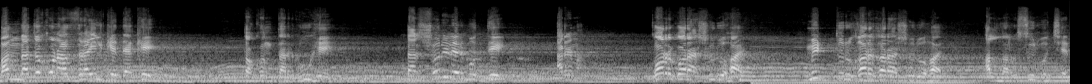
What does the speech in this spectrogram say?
বান্দা যখন আজরাইলকে দেখে, তখন তার রুহে, তার শরীরের মধ্যে, আরে মা, গড়গড়া শুরু হয়, মৃত্যুর গড়গড়া শুরু হয়। আল্লাহ রসুল বলছেন,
